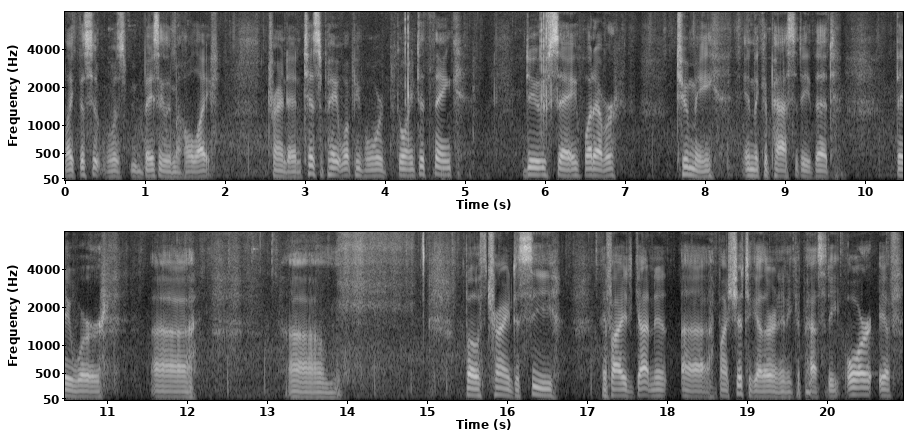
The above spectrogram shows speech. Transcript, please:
Like, this was basically my whole life. Trying to anticipate what people were going to think, do, say, whatever to me in the capacity that they were uh, um, both trying to see if I had gotten it, uh, my shit together in any capacity or if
